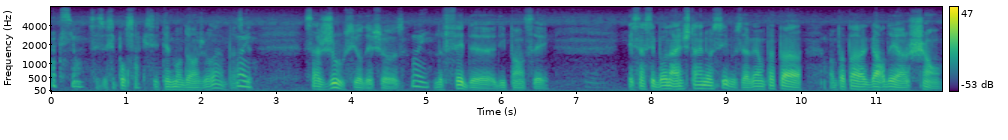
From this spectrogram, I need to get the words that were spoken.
Action. C'est c'est pour ça que c'est tellement dangereux, parce Oui. que ça joue sur des choses. Oui. Le fait d'y penser. Et ça, c'est bon à Einstein aussi, vous savez, on on peut pas regarder un champ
